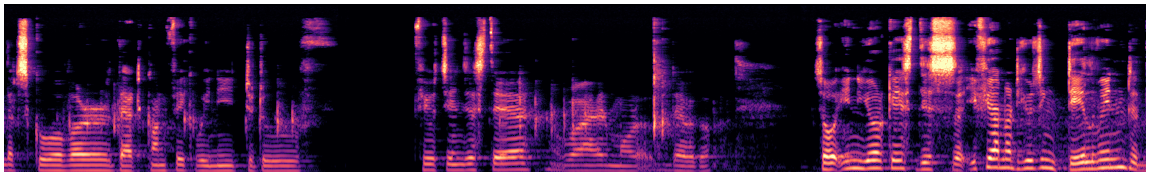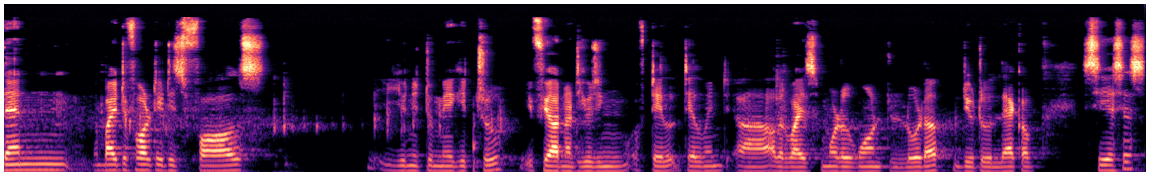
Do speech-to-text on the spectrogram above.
let's go over that config. We need to do few changes there. Wire modal there we go. So in your case this if you are not using tailwind then by default it is false you need to make it true if you are not using tail tailwind. Uh, otherwise model won't load up due to lack of css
